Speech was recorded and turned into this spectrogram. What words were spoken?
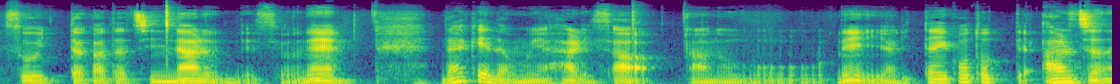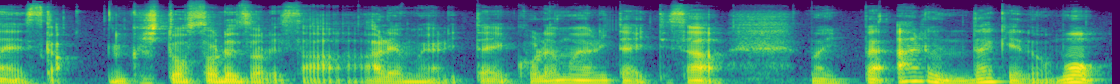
そういった形になるんですよね。だけどもやはりさ、あのー、ね、やりたいことってあるじゃないですか。行く人それぞれさ、あれもやりたい、これもやりたいってさ、まあいっぱいあるんだけども、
